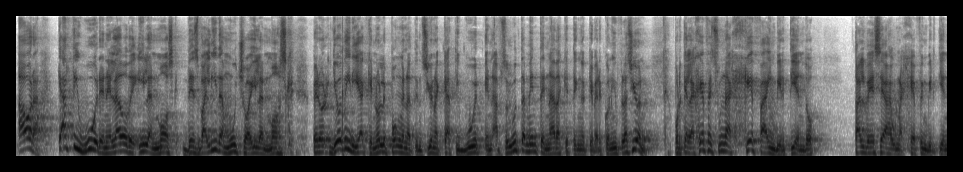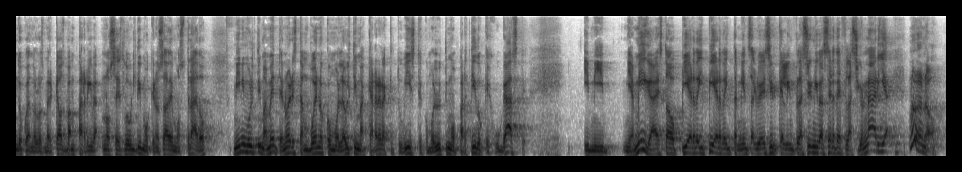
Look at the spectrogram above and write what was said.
Ahora, Cathy Wood en el lado de Elon Musk desvalida mucho a Elon Musk, pero yo diría que no le pongan atención a Cathy Wood en absolutamente nada que tenga que ver con inflación, porque la jefa es una jefa invirtiendo. Tal vez sea una jefa invirtiendo cuando los mercados van para arriba. No sé, es lo último que nos ha demostrado. Mínimo últimamente, no eres tan bueno como la última carrera que tuviste, como el último partido que jugaste y mi, mi, amiga ha estado pierde y pierde y también salió a decir que la inflación iba a ser deflacionaria. No, no, no.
